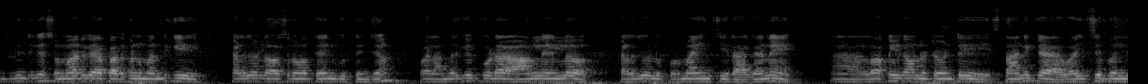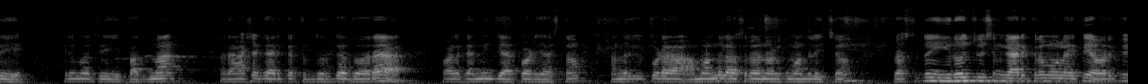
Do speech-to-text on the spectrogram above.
ఇంచుమించుగా సుమారుగా పదకొండు మందికి కళ్ళజోళ్ళు అవసరం అవుతాయని గుర్తించాం. వాళ్ళందరికీ కూడా ఆన్లైన్లో కళ్ళజోళ్ళు పురమాయించి రాగానే లోకల్గా ఉన్నటువంటి స్థానిక వైద్య సిబ్బంది శ్రీమతి పద్మ మరి ఆశా కార్యకర్త దుర్గా ద్వారా వాళ్ళకి అందించి ఏర్పాటు చేస్తాం. అందరికీ కూడా ఆ మందులు అవసరమైన వాళ్ళకి మందులు ఇచ్చాం. ప్రస్తుతం ఈరోజు చూసిన కార్యక్రమంలో అయితే ఎవరికి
